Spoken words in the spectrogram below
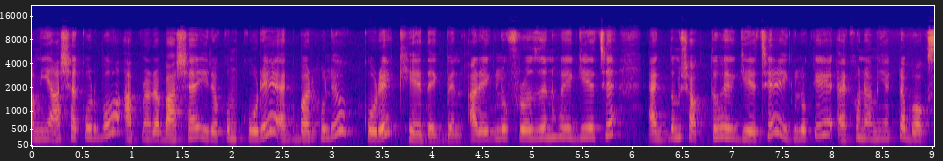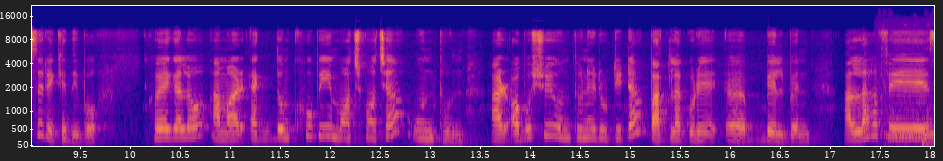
আমি আশা করব আপনারা বাসায় এরকম করে একবার হলেও করে খেয়ে দেখবেন। আর এগুলো ফ্রোজেন হয়ে গিয়েছে, একদম শক্ত হয়ে গিয়েছে, এগুলোকে এখন আমি একটা বক্সে রেখে দিব। হয়ে গেল আমার একদম খুবই মচমচা উন্থুন। আর অবশ্যই উন্থুনের রুটিটা পাতলা করে বেলবেন। আল্লাহ হাফেজ।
